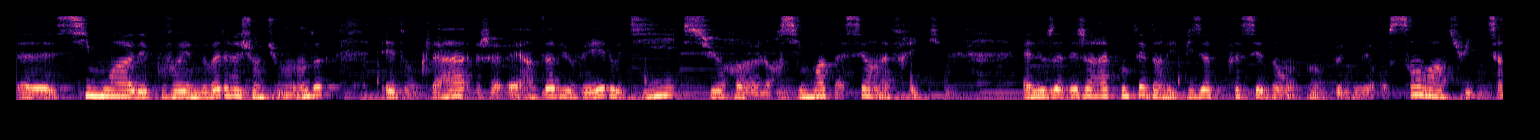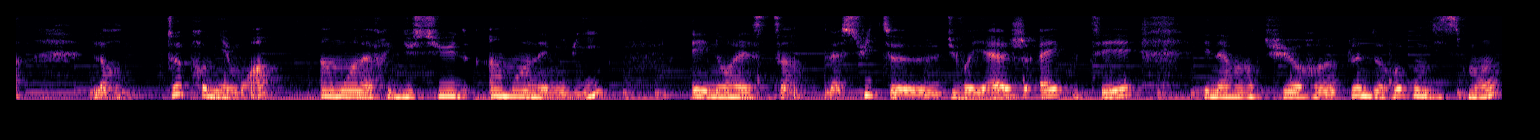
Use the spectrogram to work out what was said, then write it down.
euh, six mois à découvrir une nouvelle région du monde, et donc là j'avais interviewé Elodie sur euh, leurs six mois passés en Afrique. Elle nous a déjà raconté dans l'épisode précédent, donc le numéro 128, leurs deux premiers mois, un mois en Afrique du Sud, un mois en Namibie, et il nous reste la suite euh, du voyage à écouter, une aventure euh, pleine de rebondissements.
